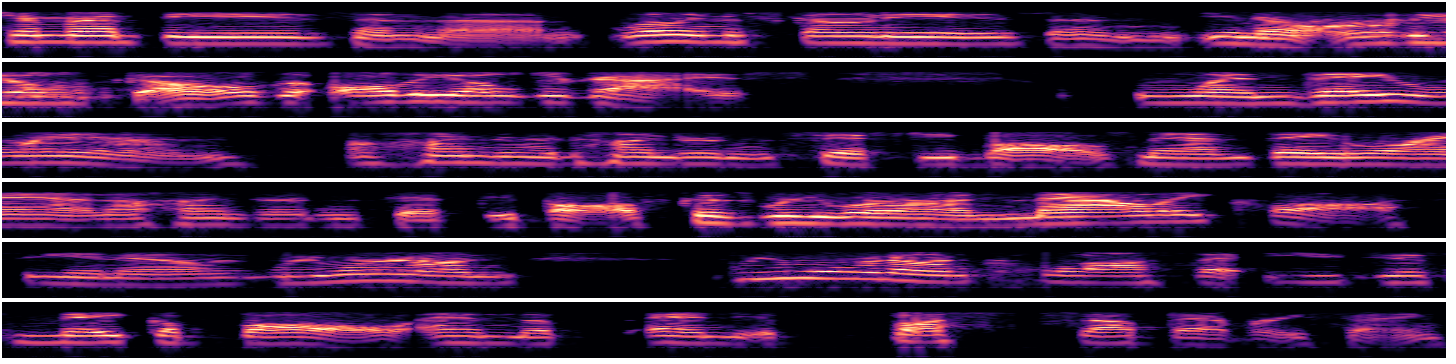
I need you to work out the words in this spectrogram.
jim Rempes and the willie mosconis and you know all the old all the all the older guys when they ran 100, 150 balls. Man, they ran 150 balls because we were on Mali cloth. You know, we weren't on we weren't on cloth that you just make a ball and the and it busts up everything.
